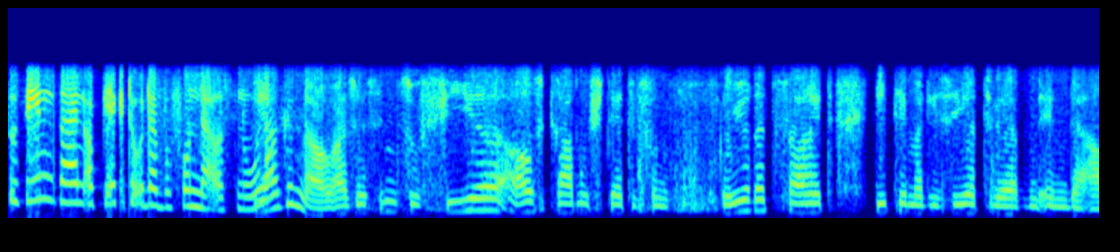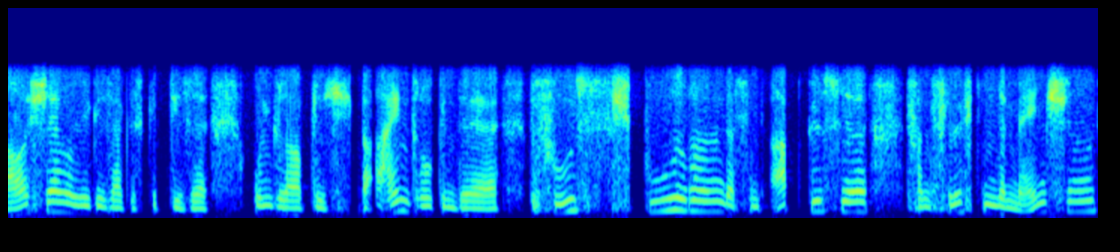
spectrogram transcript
zu sehen sein, Objekte oder Befunde aus Nola? Ja, genau. Also es sind so vier Ausgrabungsstätte von früherer Zeit, die thematisiert werden in der Ausstellung. Wie gesagt, es gibt diese unglaublich beeindruckende Fußspuren. Das sind Abgüsse von flüchtenden Menschen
